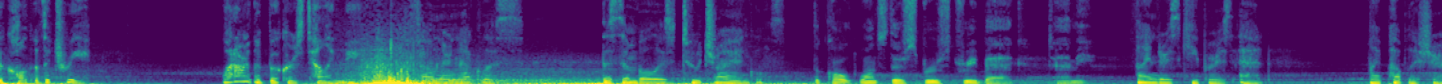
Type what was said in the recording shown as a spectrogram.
The cult of the tree. What aren't the Bookers telling me? I found their necklace. The symbol is two triangles. The cult wants their spruce tree back, Tammy. Finders keepers, Ed. My publisher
